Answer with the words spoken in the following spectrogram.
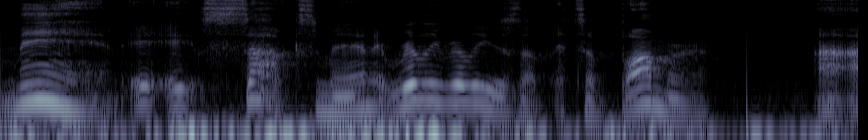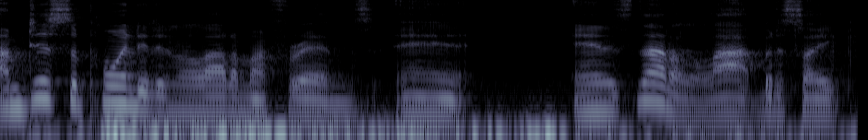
man, it, it sucks, man. It really, really is a it's a bummer. I, am disappointed in a lot of my friends, and and it's not a lot, but it's like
